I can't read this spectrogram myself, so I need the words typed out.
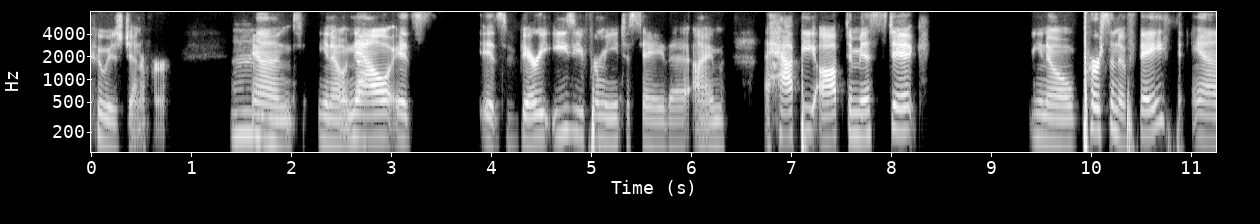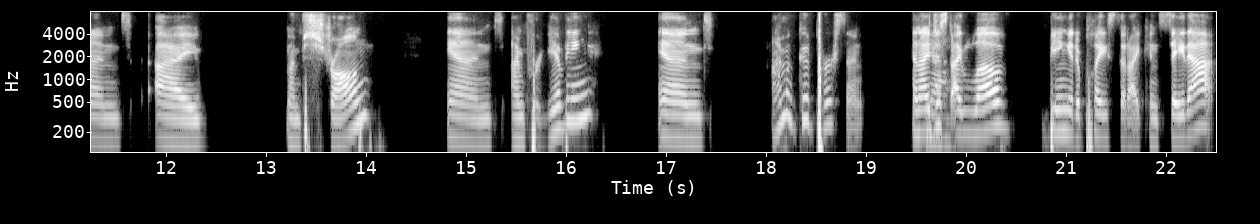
who is Jennifer? Mm. And, you know, now it's, it's very easy for me to say that I'm a happy, optimistic, you know, person of faith and I I'm strong and I'm forgiving and I'm a good person. And I Yeah. just I love being at a place that I can say that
